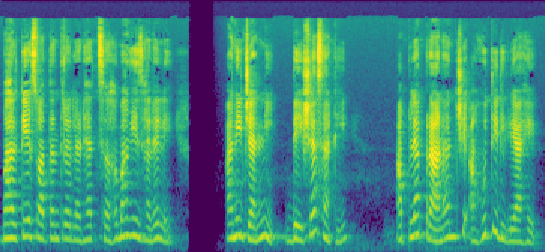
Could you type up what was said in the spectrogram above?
भारतीय स्वातंत्र्य लढ्यात सहभागी झालेले आणि ज्यांनी देशासाठी आपल्या प्राणांची आहुती दिली आहे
